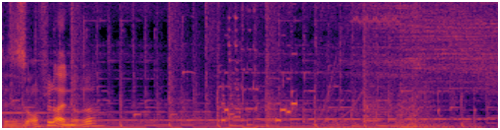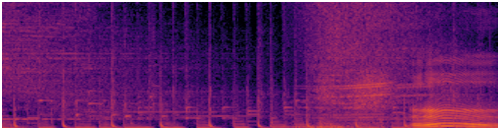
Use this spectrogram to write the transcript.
Das ist offline, oder? Ah.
